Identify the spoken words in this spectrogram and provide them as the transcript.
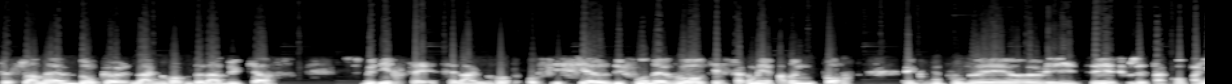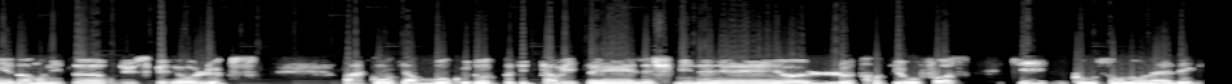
C'est cela même. Donc, euh, la grotte de la Ducasse, ça veut dire c'est, la grotte officielle du fond des Vaux, qui est fermée par une porte et que vous pouvez euh, visiter si vous êtes accompagné d'un moniteur du Spéléolux. Par contre, il y a beaucoup d'autres petites cavités, les cheminées, euh, le trottis aux fosses, qui, comme son nom l'indique,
